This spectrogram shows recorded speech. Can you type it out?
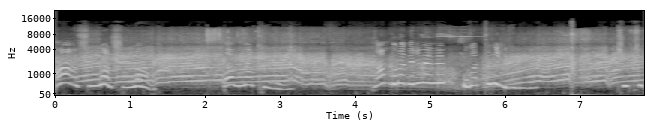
Aa şunlar şunlar. Ya bunlar kırılıyor. Lan bura benim evim. Bugatti ile gideyim eve. Çık çık.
